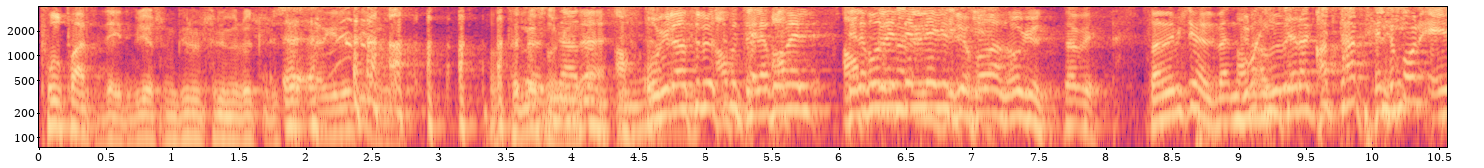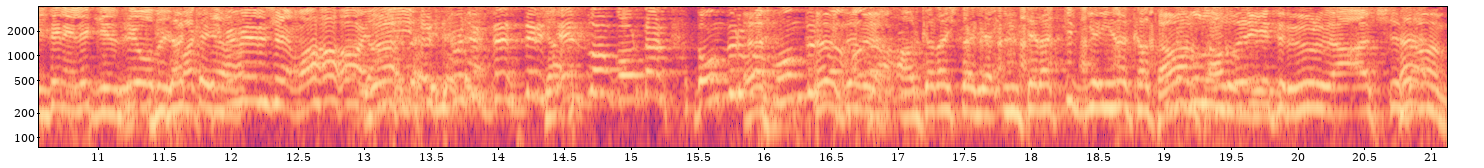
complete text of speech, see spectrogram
pool partideydi biliyorsun gürültülü mürültülü sesler geliyordu. Hatırlıyorsun o gün O günü hatırlıyorsun mu? Telefon el, telefon after'dan ellerine geziyor önceki. falan o gün. Tabii. Sana demiştim ya ben Ama hazır- interaktif Hatta telefon elden ele geziyor dakika Bak ya. kimi vereceğim. Ha, ya, çocuk sesleri Ya. şezlong oradan dondurma mondurma falan. Ya arkadaşlar ya interaktif yayına katkıda Tamam bulundum. tabloyu getir dur ya aç Ha, tamam.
